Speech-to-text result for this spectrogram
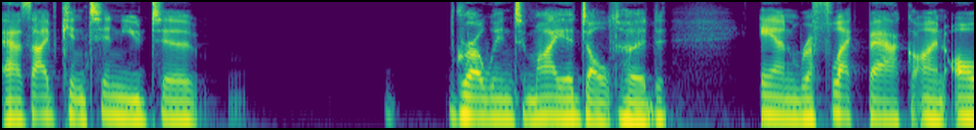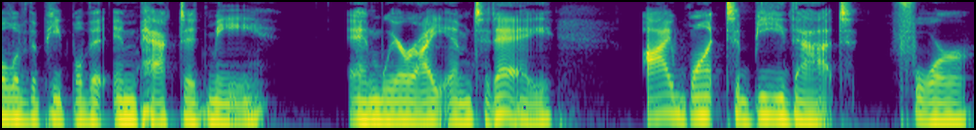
as I've continued to grow into my adulthood and reflect back on all of the people that impacted me and where I am today, I want to be that for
